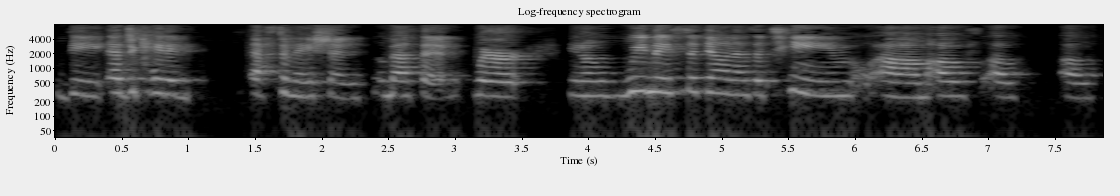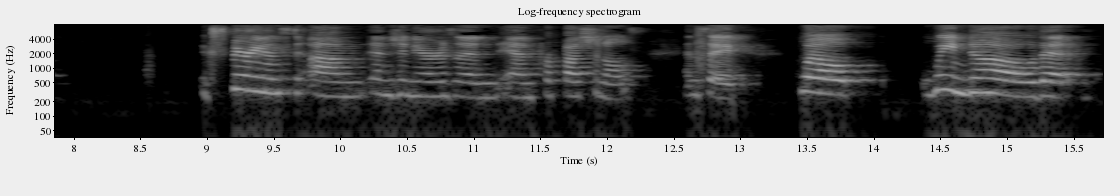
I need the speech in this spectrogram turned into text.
the educated estimation method, where you know we may sit down as a team um, of, of, of experienced um, engineers and, and professionals and say, well, we know that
